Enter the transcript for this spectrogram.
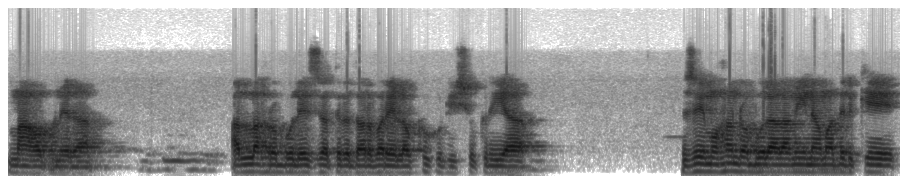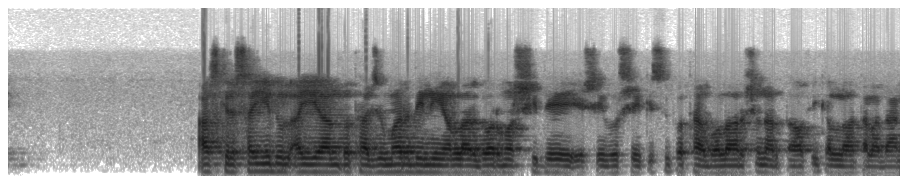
মা ও বোনেরা, আল্লাহ রব্বুল ইজ্জতের দরবারে লক্ষ কোটি শুক্রিয়া। যে মহান রব্বুল আলমিন আমাদেরকে আজকের সাইয়দুল আইয়াম তথা জুমার দিনই আল্লাহর গড় মসজিদে এসে বসে কিছু কথা বলার শোনার তৌফিক আল্লাহ তালা দান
